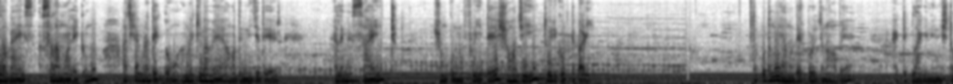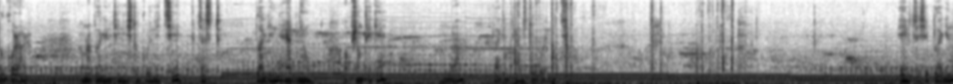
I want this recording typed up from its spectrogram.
হ্যালো গাইস আসসালামু আলাইকুম আজকে আমরা দেখব আমরা কীভাবে আমাদের নিজেদের এলএমএস সাইট সম্পূর্ণ ফ্রিতে সহজেই তৈরি করতে পারি। তো প্রথমেই আমাদের প্রয়োজন হবে একটি প্লাগইন ইনস্টল করার। আমরা প্লাগইনটি ইনস্টল করে নিচ্ছি। Just plugin add new option থেকে আমরা প্লাগইনটি ইনস্টল করে নিচ্ছি। এই হচ্ছে সেই প্লাগইন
